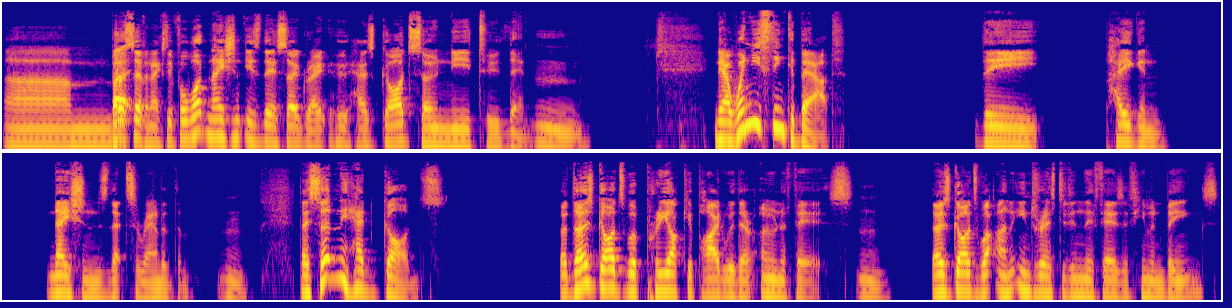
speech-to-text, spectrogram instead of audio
Um, But- verse seven actually. For what nation is there so great who has God so near to them? Now, when you think about the pagan nations that surrounded them, hmm. they certainly had gods, but those gods were preoccupied with their own affairs. Hmm. Those gods were uninterested in the affairs of human beings.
